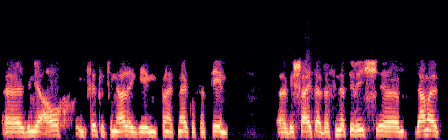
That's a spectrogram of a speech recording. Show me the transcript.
äh, sind wir auch im Viertelfinale gegen Panathinaikos Athen äh, gescheitert. Das sind natürlich äh, damals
